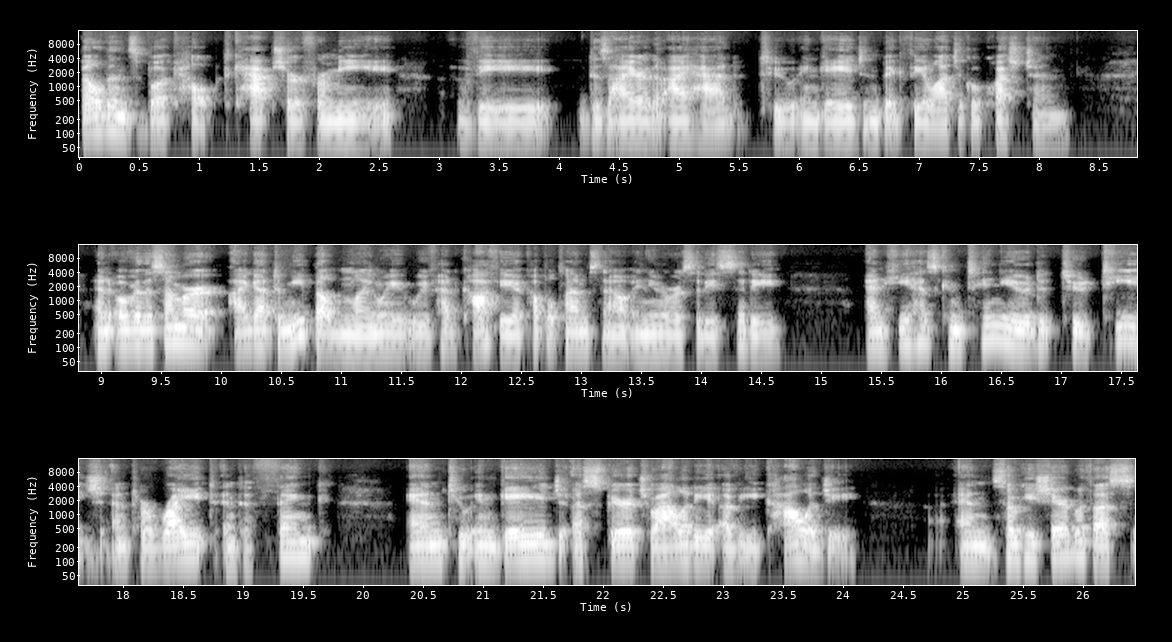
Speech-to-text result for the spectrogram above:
Belden's book helped capture for me the desire that I had to engage in big theological questions. And over the summer, I got to meet Belden Lane. We, we've had coffee a couple times now in University City. And he has continued to teach and to write and to think and to engage a spirituality of ecology. And so he shared with us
